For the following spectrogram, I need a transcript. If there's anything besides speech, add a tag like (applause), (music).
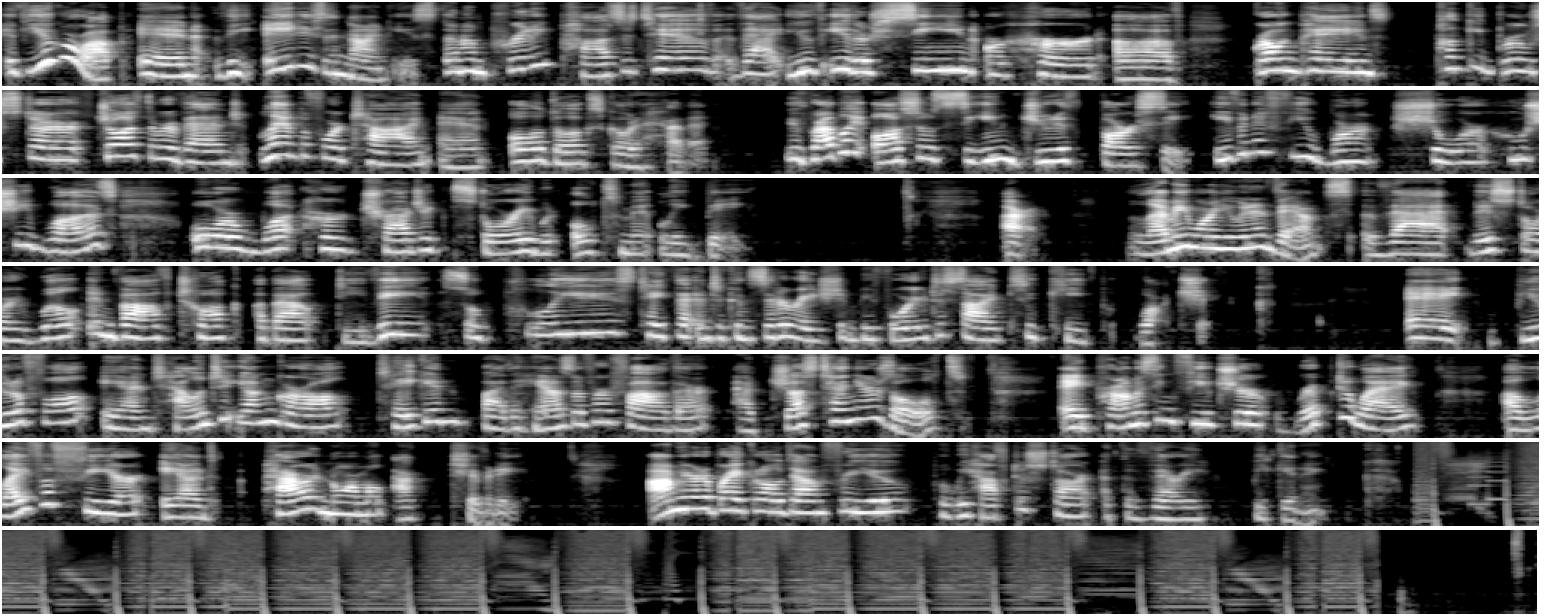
If you grew up in the 80s and 90s, then I'm pretty positive that you've either seen or heard of Growing Pains, Punky Brewster, Jaws the Revenge, Land Before Time, and All Dogs Go to Heaven. You've probably also seen Judith Barsi, even if you weren't sure who she was or what her tragic story would ultimately be. All right, let me warn you in advance that this story will involve talk about DV, so please take that into consideration before you decide to keep watching. A beautiful and talented young girl taken by the hands of her father at just 10 years old, a promising future ripped away, a life of fear and paranormal activity. I'm here to break it all down for you but we have to start at the very beginning.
